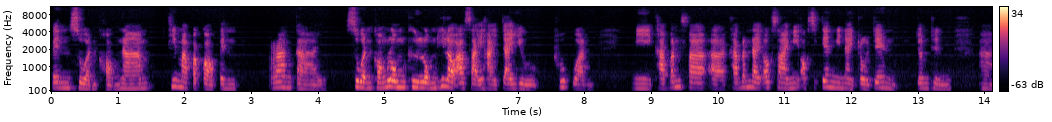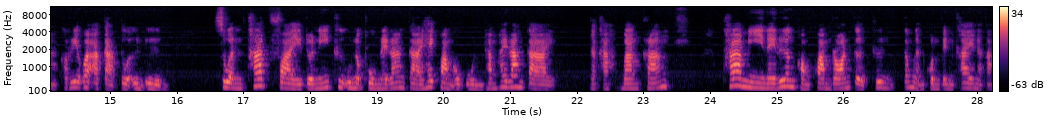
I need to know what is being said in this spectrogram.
เป็นส่วนของน้ำที่มาประกอบเป็นร่างกาย ส่วนของลมคือลมที่เราอาศัยหายใจอยู่ทุกวัน มีคาร์บอนไซอ่าคาร์บอนไดออกไซด์มีออกซิเจน มีไนโตรเจน จนถึงเขาเรียกว่าอากาศตัวอื่นๆ ส่วนธาตุไฟตัวนี้คืออุณหภูมิในร่างกายให้ความอบอุ่นทำให้ร่างกายนะคะบางครั้งถ้ามีในเรื่องของความร้อนเกิดขึ้นก็เหมือนคนเป็นไข้นะคะ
